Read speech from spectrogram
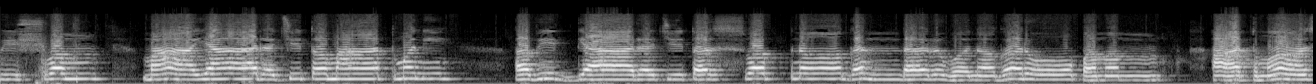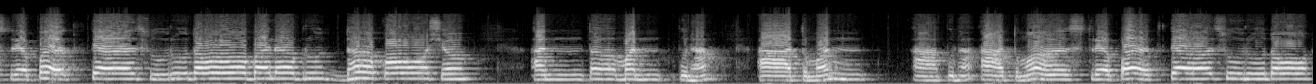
विश्वम् मायारचितमात्मनि अविद्यारचितस्वप्न गन्धर्वनगरोपमम् आत्माश्रपत्यसुहृदो बलवृद्धकोश। अन्तमन् पुनः आत्मन् पुनः आत्मस्त्र्यपत्यसुहृदो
